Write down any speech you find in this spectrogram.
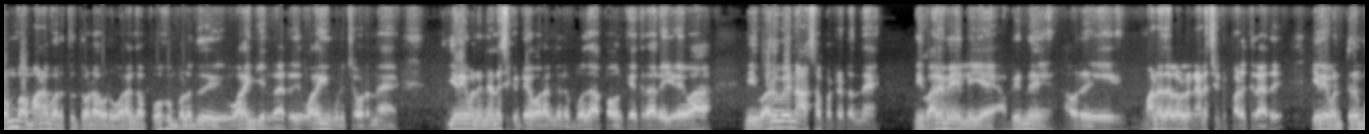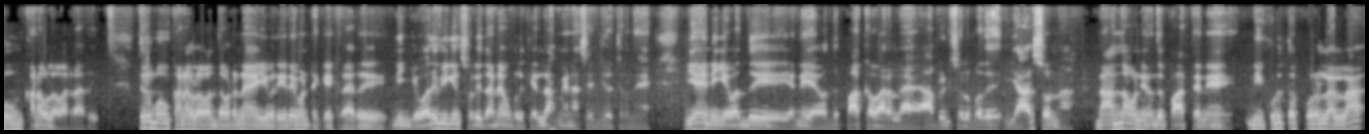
ரொம்ப மன வருத்தத்தோடு அவர் உறங்க போகும் பொழுது உறங்கிடுறாரு. உறங்கி முடித்த உடனே இறைவனை நினச்சிக்கிட்டே உறங்குற போது அப்போ அவர் கேட்குறாரு இறைவா நீ வருவேன்னு ஆசைப்பட்டுட்டு இருந்தேன். நீ வரவே இல்லையே. அப்படின்னு அவர் மனதளவில் நினச்சிட்டு படுக்கிறாரு. இறைவன் திரும்பவும் கனவுல வர்றாரு. திரும்பவும் கனவுல வந்த உடனே இவர் இறைவன்கிட்ட கேட்குறாரு நீங்கள் வருவீங்கன்னு சொல்லி தானே உங்களுக்கு எல்லாமே நான் செஞ்சு வச்சுருந்தேன். ஏன் நீங்கள் வந்து என்னைய வந்து பார்க்க வரல? அப்படின்னு சொல்லும்போது யார் சொன்னா? நான் தான் உன்னை வந்து பார்த்தேனே. நீ கொடுத்த பொருளெல்லாம்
